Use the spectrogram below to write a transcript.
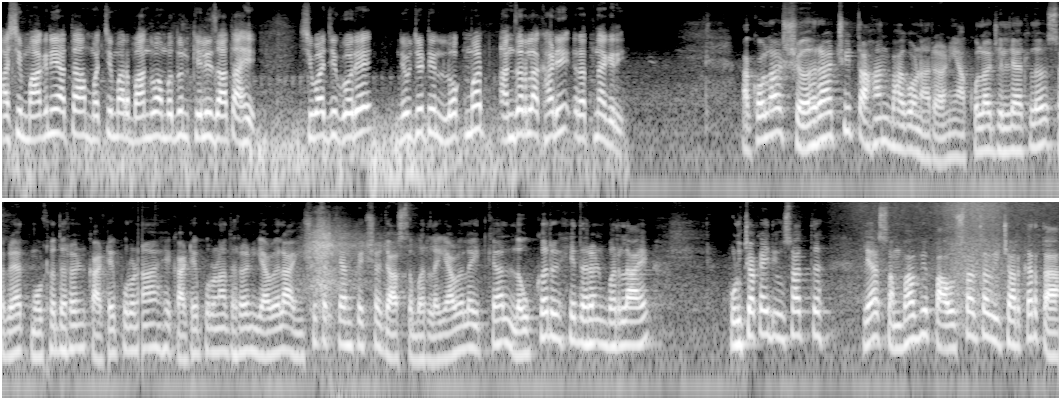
अशी मागणी आता मच्छीमार बांधवामधून केली जात आहे. शिवाजी गोरे न्यूज एटीन लोकमत अंजरला खाडी रत्नागिरी. अकोला शहराची तहान भागवणारं आणि अकोला जिल्ह्यातलं सगळ्यात मोठं धरण काटेपूर्णा हे काटेपूर्णा धरण यावेळेला ऐंशी टक्क्यांपेक्षा जास्त भरलं यावेळेला इतक्या लवकर हे धरण भरलं आहे. पुढच्या काही दिवसात या संभाव्य पावसाचा विचार करता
